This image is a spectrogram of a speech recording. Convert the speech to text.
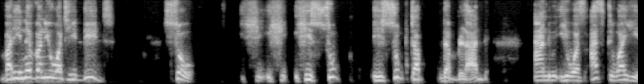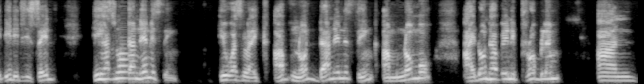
but he never knew what he did. So he he, he soup he souped up the blood and he was asked why he did it. He said, he has not done anything. He was like, I've not done anything. I'm normal. I don't have any problem. And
